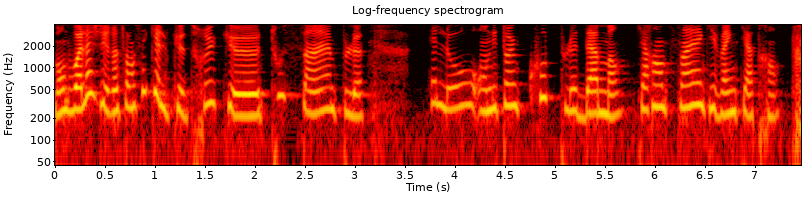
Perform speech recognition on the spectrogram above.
Donc voilà, j'ai recensé quelques trucs euh, tout simples. Hello, on est un couple d'amants, 45 et 24 ans. Très,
